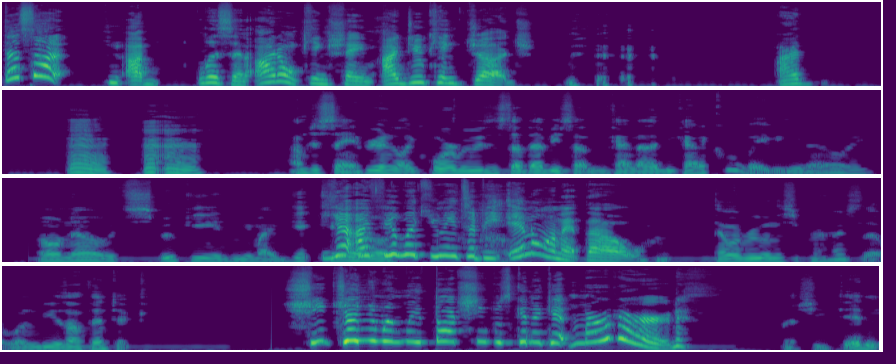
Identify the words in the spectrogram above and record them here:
That's not. Um, listen, I don't kink shame. I do kink judge. I. Mm. Mm-mm. I'm just saying, if you're into like horror movies and stuff, that'd be something kind of that'd be kind of cool, maybe. You know, like oh no, it's spooky and you might get killed. Yeah, I feel like you need to be in on it, though. that would ruin the surprise, though. It wouldn't be as authentic. She genuinely thought she was gonna get murdered. But she didn't.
